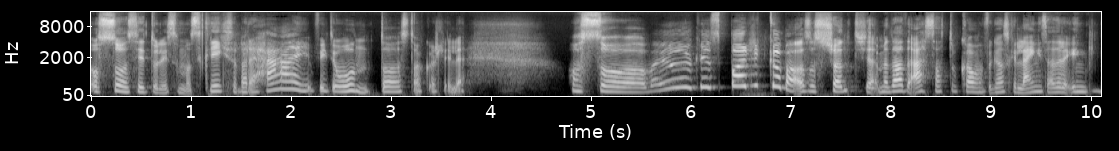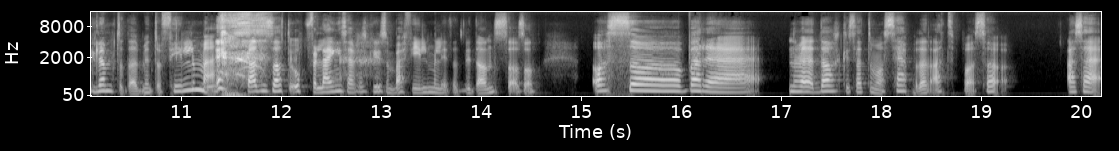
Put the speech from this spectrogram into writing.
og så sitter hun liksom og skriker, så bare hei, fikk du vondt, og stakkars lille. Og så bare, «Ja, dere sparka meg, og så skjønte jeg ikke Men da hadde jeg satt opp kameraet for ganske lenge, siden. jeg hadde glemt at jeg hadde begynt å filme. Jeg hadde satt det opp for lenge siden, for jeg skulle liksom bare filme litt at vi dansa og sånn. Og så bare Når jeg da skulle jeg sette meg og se på den etterpå, så Altså, jeg,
